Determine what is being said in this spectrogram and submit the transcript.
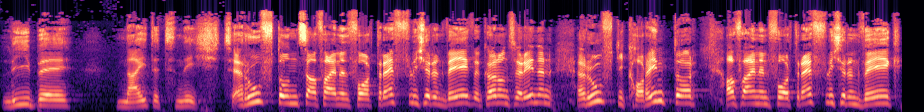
Liebe neidet nicht. Er ruft uns auf einen vortrefflicheren Weg. Wir können uns erinnern, er ruft die Korinther auf einen vortrefflicheren Weg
